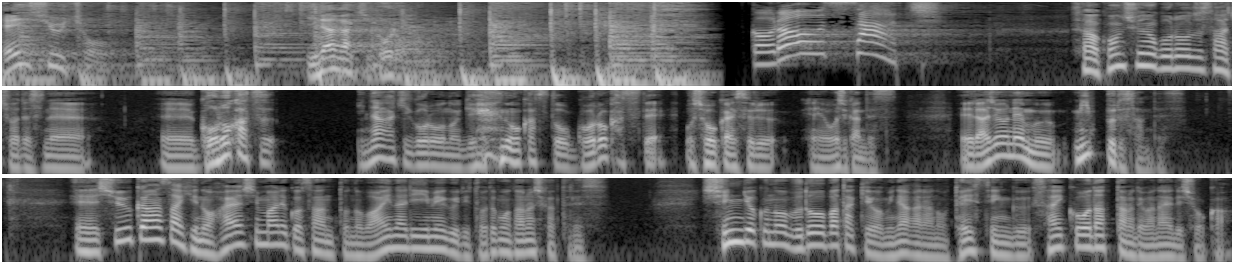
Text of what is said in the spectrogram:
円編集長稲垣吾郎ゴローサーチさあ、今週のゴローズサーチはですね、えー、ゴロ活。稲垣吾郎の芸能活動ゴロ活でを紹介する、えーお時間です。えーラジオネーム、ミップルさんです。えー週刊朝日の林真理子さんとのワイナリー巡りとても楽しかったです。新緑のブドウ畑を見ながらのテイスティング最高だったのではないでしょうか。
